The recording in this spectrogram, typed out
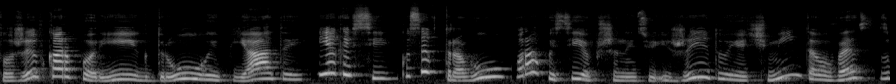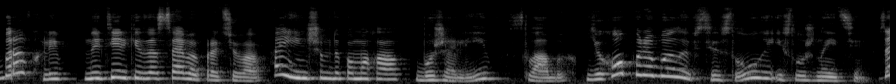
Служив Карпо рік, другий, п'ятий, як і всі, косив траву, орав і сіяв пшеницю і жито, ячмінь та овес, збирав хліб. Не тільки за себе працював, а й іншим допомагав, бо жалів слабих. Його полюбили всі слуги і служниці за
